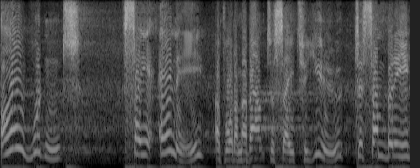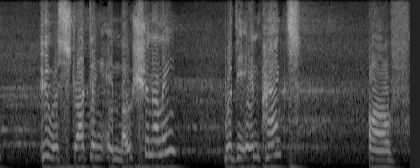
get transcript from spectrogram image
I wouldn't say any of what I'm about to say to you to somebody who was struggling emotionally with the impact of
